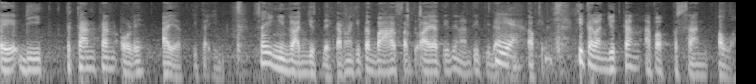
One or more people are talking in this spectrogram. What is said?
eh, ditekankan oleh ayat kita ini. Saya ingin lanjut deh karena kita bahas satu ayat ini nanti tidak. Iya. Oke. Okay. Kita lanjutkan apa pesan Allah.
